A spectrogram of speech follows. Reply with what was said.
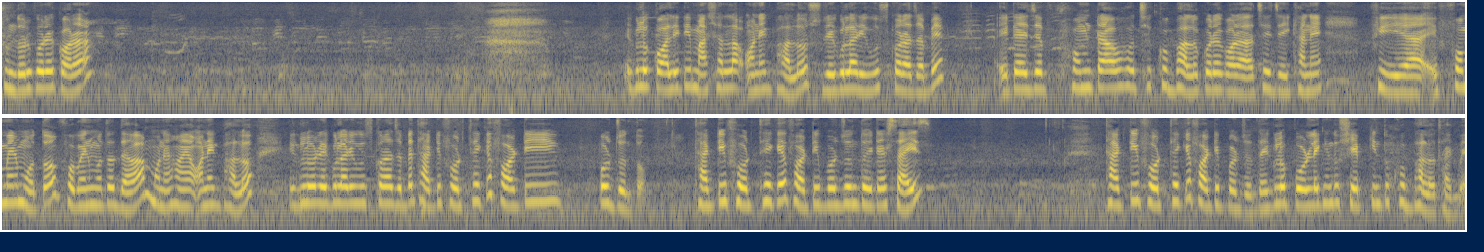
সুন্দর করে করা। এগুলো কোয়ালিটি মাসাল্লাহ অনেক ভালো রেগুলার ইউজ করা যাবে। এটা যে ফোমটাও হচ্ছে খুব ভালো করে করা আছে যেখানে ফোমের মতো ফোমের মতো দেওয়া মনে হয় অনেক ভালো। এগুলো রেগুলার ইউজ করা যাবে থার্টি ফোর থেকে ফর্টি পর্যন্ত। থার্টি ফোর থেকে ফর্টি পর্যন্ত এটার সাইজ থার্টি ফোর থেকে ফর্টি পর্যন্ত। এগুলো পরলে কিন্তু শেপ কিন্তু খুব ভালো থাকবে।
